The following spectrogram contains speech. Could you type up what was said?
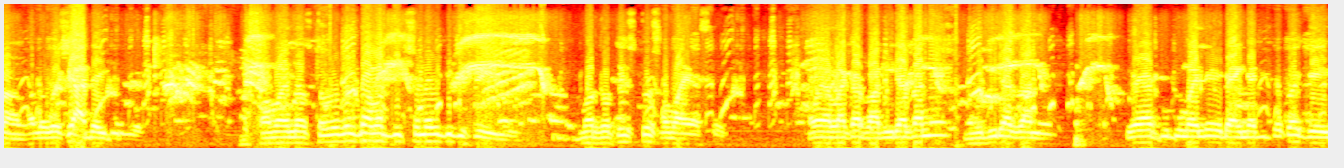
না, ভালোবেসে আদায় করব। সময় নষ্ট হবে বলতে আমার ডিকশনারিতে কিছুই নেই। আমার যথেষ্ট সময় আছে। আমার এলাকার ভাবিরা জানে, মুদিরা জানে। কে আর কুটুম আইলে এই ডাইনা দিতে দেই।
